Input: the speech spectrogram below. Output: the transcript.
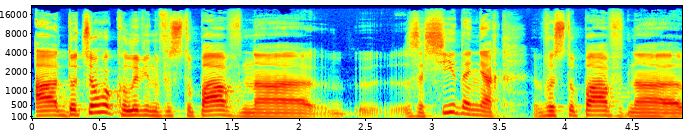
А до цього, коли він виступав на е, засіданнях, виступав на е,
